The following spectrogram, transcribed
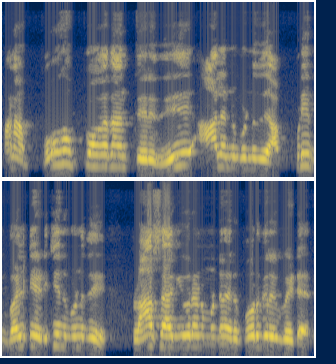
ஆனா போக போக தான் தெரியுது. ஆள் என்ன பண்ணுது? அப்படியே பல்ட்டி அடிச்சு என்ன பண்ணுது? பிளாஸ் ஆகி இவர் என்ன பண்றாரு? பொறுக்கிறதுக்கு போயிட்டாரு.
